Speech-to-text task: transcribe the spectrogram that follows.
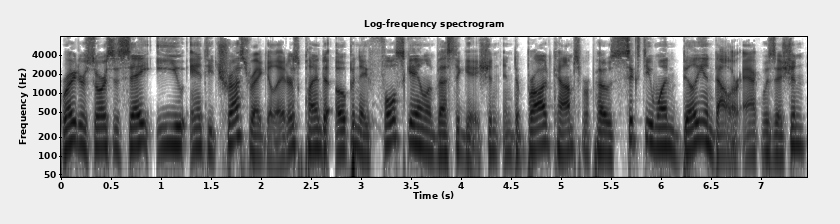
Reuters sources say EU antitrust regulators plan to open a full scale investigation into Broadcom's proposed $61 billion acquisition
